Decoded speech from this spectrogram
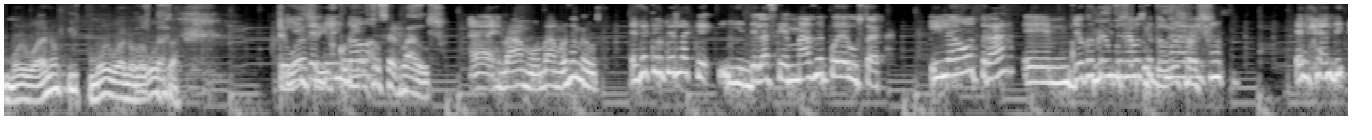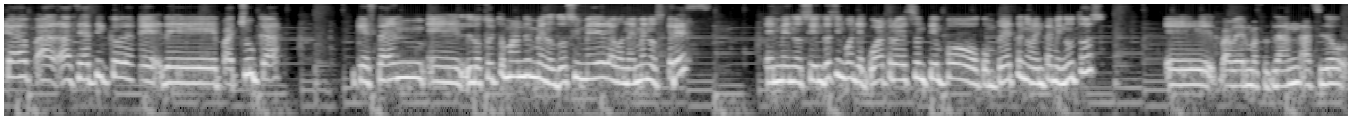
muy bueno, muy bueno, me Gusta. gusta. Te Y voy a seguir con ojos cerrados. Ay, vamos, vamos, esa me gusta. Esa creo que es la que y de las que más me puede gustar. Y la otra, em, yo creo que sí tenemos que tomar el, el, handicap asiático de, Pachuca, que está en, eh, lo estoy tomando en menos dos y medio, diagonal menos tres, en menos 154, es un tiempo completo, 90 minutos. Eh, a ver, Mazatlán ha sido,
